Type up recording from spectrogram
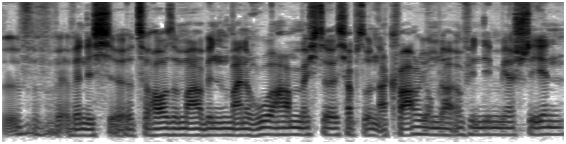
wenn ich äh, zu Hause mal bin, meine Ruhe haben möchte. Ich habe so ein Aquarium da irgendwie neben mir stehen,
